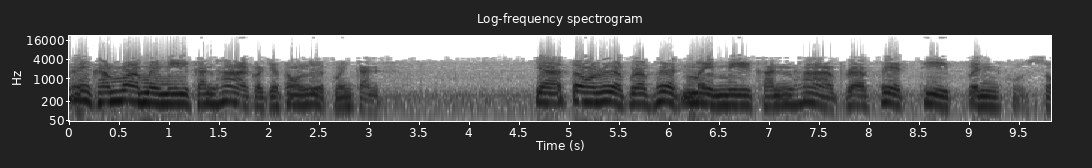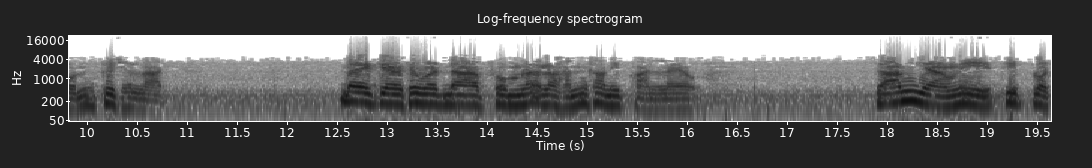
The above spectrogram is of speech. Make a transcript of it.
ในคำว่าไม่มีขันห้าก็จะต้องเลือกเหมือนกัน จะต้องเลือกประเภทไม่มีขันห้าประเภทที่เป็นกุศลคือฉลาด ได้แก่เทวดาพรหมและละหันเข้านิพพานแล้ว สามอย่างนี้ที่ปลด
